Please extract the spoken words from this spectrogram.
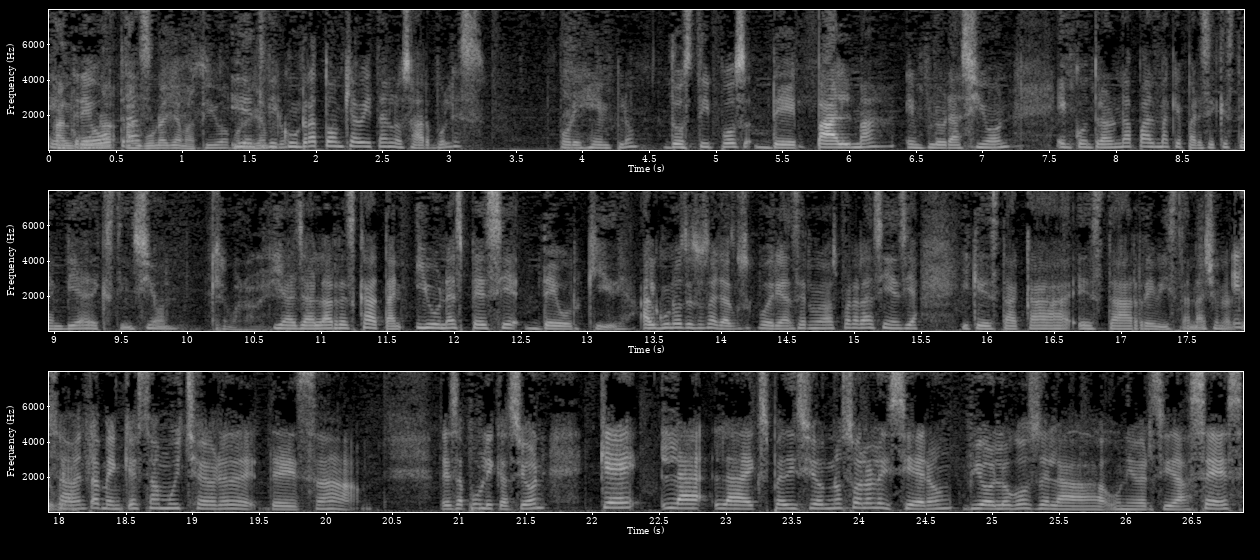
entre otras, ¿alguna llamativa, identificó un ratón que habita en los árboles, por ejemplo, dos tipos de palma en floración, encontraron una palma que parece que está en vía de extinción. Qué maravilla. Y allá la rescatan, y una especie de orquídea. Algunos de esos hallazgos podrían ser nuevos para la ciencia y que destaca esta revista National y Geographic. Y saben también que está muy chévere de, esa de esa publicación, que la, la expedición no solo la hicieron biólogos de la Universidad CES,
